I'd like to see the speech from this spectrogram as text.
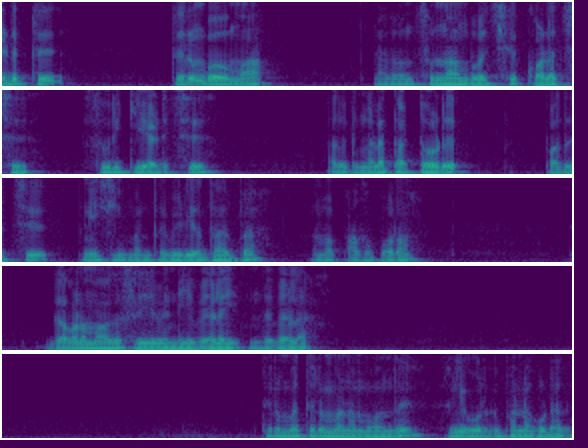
எடுத்து திரும்பவுமா அதை வந்து சுண்ணாம்பு வச்சு குழச்சி சுருக்கி அடித்து அதுக்கு மேலே தட்டோடு பதிச்சு ஃபினிஷிங் பண்ணுற வீடியோ தான் இப்போ நம்ம பார்க்க போகிறோம் கவனமாக செய்ய வேண்டிய வேலை இந்த வேலை. திரும்ப திரும்ப நம்ம வந்து ரீஒர்க் பண்ணக்கூடாது.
